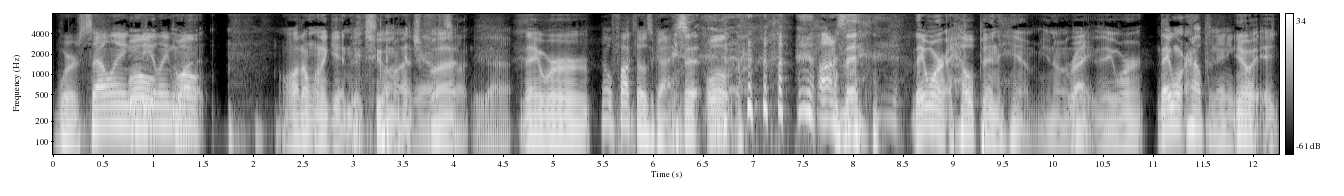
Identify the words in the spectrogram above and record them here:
were selling, well, dealing. well, what? Well, I don't want to get into too much, yeah, let's but not do that. they were No, fuck those guys. They- well, Honestly, they they weren't helping him. You know, Right. They, weren't. They weren't helping anybody. You know, it,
